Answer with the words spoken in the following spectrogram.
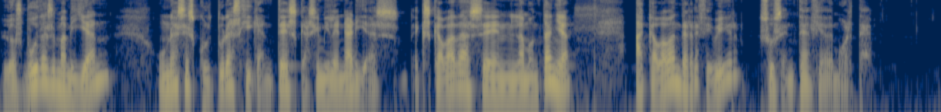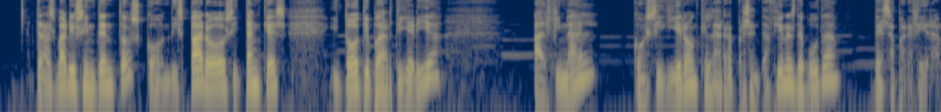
Los Budas de Mamillán, unas esculturas gigantescas y milenarias excavadas en la montaña, acababan de recibir su sentencia de muerte. Tras varios intentos con disparos y tanques y todo tipo de artillería, al final consiguieron que las representaciones de Buda desaparecieran.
